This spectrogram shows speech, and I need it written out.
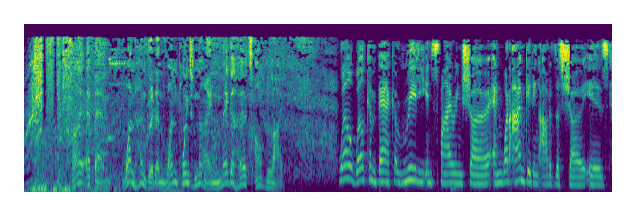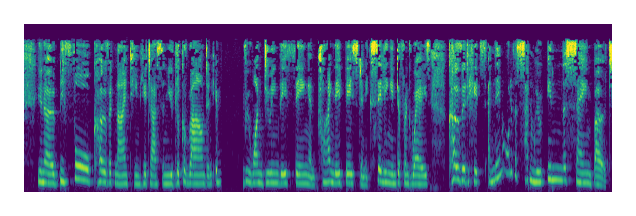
Chai FM, 101.9 megahertz of life. Well, welcome back. A really inspiring show. And what I'm getting out of this show is, you know, before COVID-19 hit us and you'd look around and everyone doing their thing and trying their best and excelling in different ways. COVID hits and then all of a sudden we are in the same boat.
